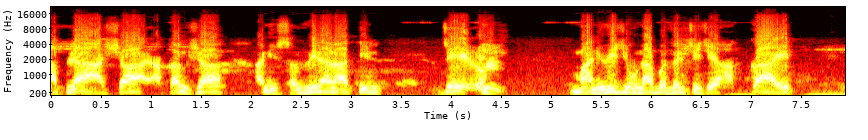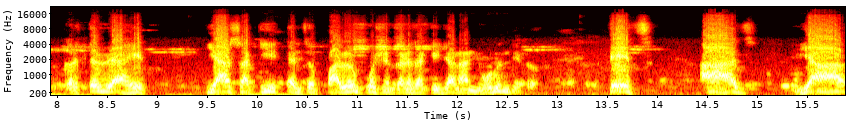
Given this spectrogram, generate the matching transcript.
आपल्या आशा आकांक्षा आणि संविधानातील जे मानवी जीवनाबद्दलचे जे हक्क आहेत कर्तव्य आहेत यासाठी त्यांचं पालन पोषण करण्यासाठी ज्यांना निवडून दिलं तेच आज या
